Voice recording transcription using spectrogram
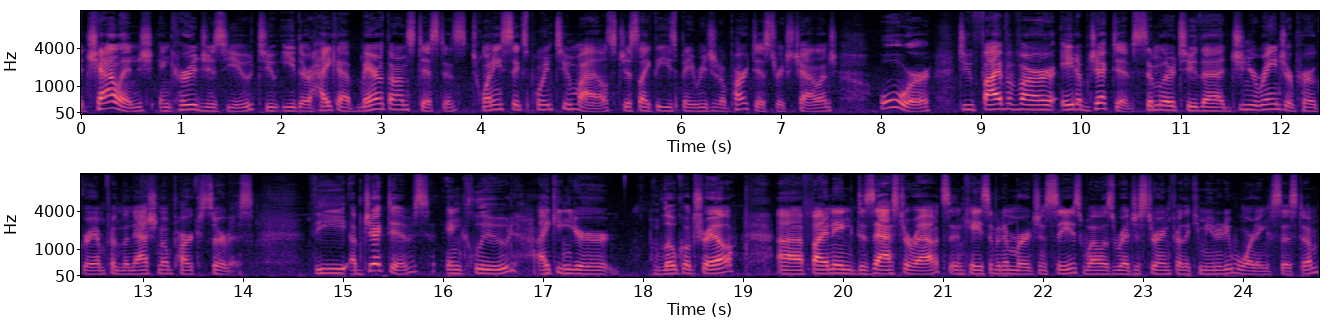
The challenge encourages you to either hike a marathon's distance, 26.2 miles, just like the East Bay Regional Park District's challenge, or do five of our eight objectives, similar to the Junior Ranger program from the National Park Service. The objectives include hiking your local trail, uh, finding disaster routes in case of an emergency, as well as registering for the community warning system,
